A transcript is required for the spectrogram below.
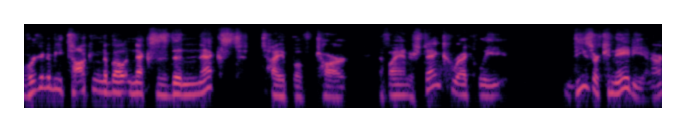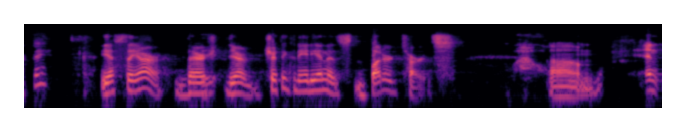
we're going to be talking about next is the next type of tart if i understand correctly these are canadian aren't they yes they are they're They- they're strictly canadian it's buttered tarts wow Um, and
